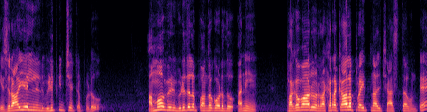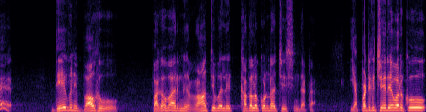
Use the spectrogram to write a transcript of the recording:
ఇజ్రాయేల్ని విడిపించేటప్పుడు అమ్మో వీడు విడుదల పొందకూడదు అని పగవారు రకరకాల ప్రయత్నాలు చేస్తూ ఉంటే దేవుని బాహువు పగవారిని రాతి వలె కదలకుండా చేసిందట. ఎప్పటికి చేరే వరకు?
